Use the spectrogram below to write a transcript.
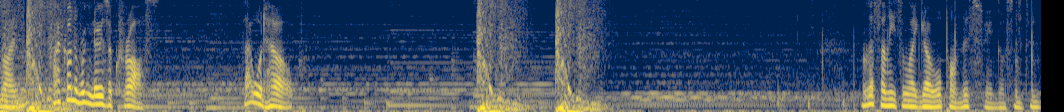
Right, why can't I bring those across? That would help. Unless I need to like go up on this thing or something.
